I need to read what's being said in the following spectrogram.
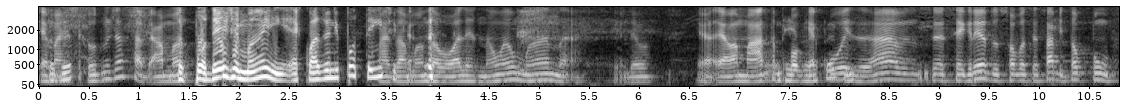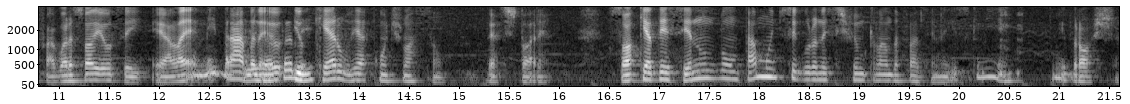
É, né? mas todo mundo já sabe. A O Amanda, poder de mãe é quase onipotente, mas a. Amanda Waller não é humana, entendeu? É- Ela mata qualquer Exatamente. coisa. Ah, é segredo, só você sabe? Então, pum, agora só eu sei. Ela é meio braba, né? Eu, eu quero ver a continuação dessa história. Só que a DC não, não tá muito segura nesses filmes que ela anda fazendo. É isso que me, me brocha.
